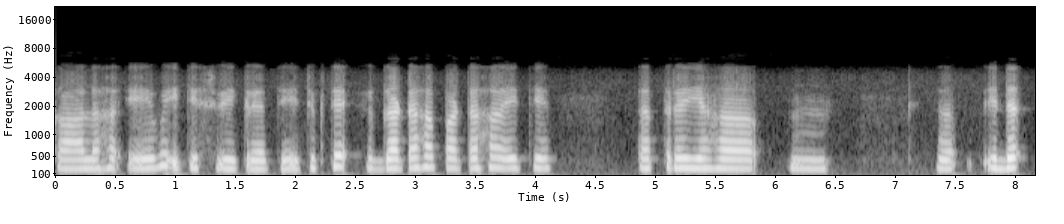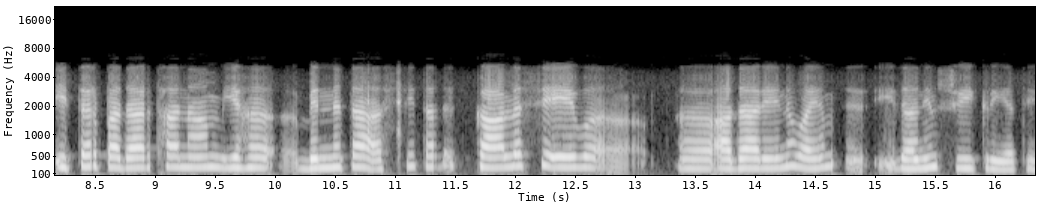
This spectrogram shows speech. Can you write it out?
कालः एव इति स्वीक्रियते। इत्युक्ते घटः, पटः इति, तत्र यः इद, इतरपदार्थानां यः भिन्नता अस्ति, तद् कालस्य एव आधारेण वयम् इदानीं स्वीक्रियते।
